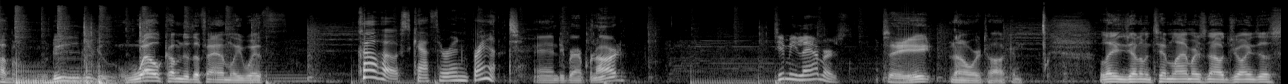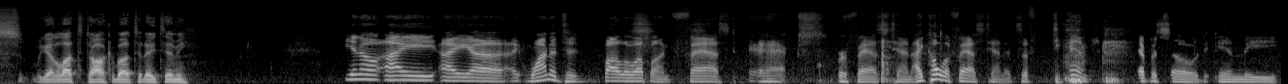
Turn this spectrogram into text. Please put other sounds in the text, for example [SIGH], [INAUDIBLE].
Welcome to the family with Co host Catherine Brandt. Andy Brandt Bernard. Timmy Lammers. See, now we're talking. Ladies and gentlemen, Tim Lammers now joins us. We got a lot to talk about today, Timmy. You know, I I, uh, I wanted to follow up on Fast X or Fast Ten. I call it Fast Ten. It's the tenth episode in the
